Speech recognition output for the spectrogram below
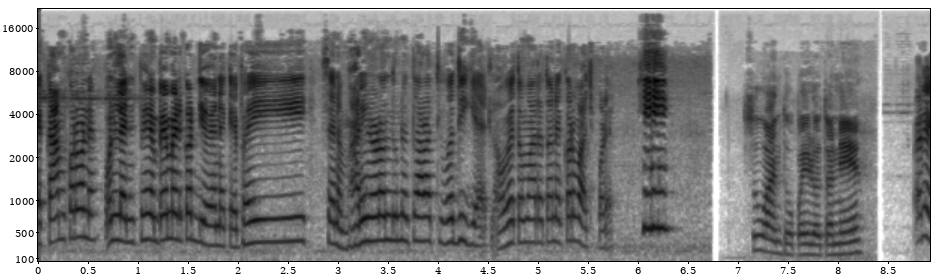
એક કામ કરો ને ઓનલાઈન પેમેન્ટ કરી દો એને કે ભાઈ છે ને મારી નણંદુને તારાથી વધી ગયા એટલે હવે તમારે તને કરવા જ પડે. શું વાંધો પડ્યો તને? અરે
